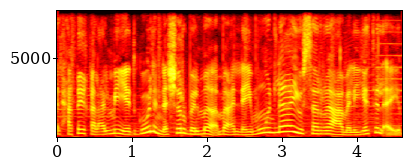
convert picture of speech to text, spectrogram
الحقيقة العلمية تقول أن شرب الماء مع الليمون لا يسرع عملية الأيض.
